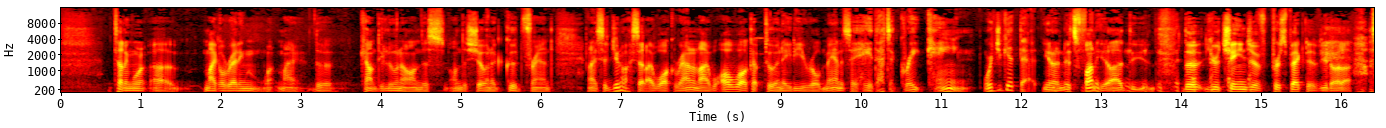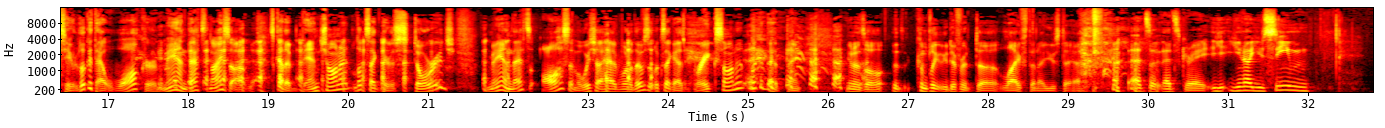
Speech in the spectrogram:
telling uh, Michael Redding, my the Count de Luna on this on this show, and a good friend. And I said, you know, I said I walk around and I, I'll walk up to an 80 year old man and say, hey, that's a great cane. Where'd you get that? You know, and it's funny uh, the, the your change of perspective. You know, I say, look at that walker, man, that's nice. Uh, it's got a bench on it. Looks like there's storage. Man, that's awesome. I wish I had one of those. It looks like it has brakes on it. Look at that thing. You know, it's a, it's a completely different uh, life than I used to have. that's a, that's great. You, you know, you seem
